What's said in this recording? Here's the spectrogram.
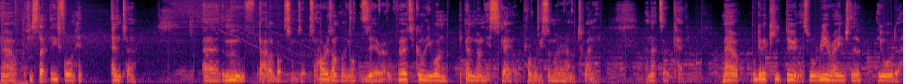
Now, if you select these four and hit enter, uh, the move dialog box comes up. So horizontal you want zero, vertical you want, depending on your scale, probably somewhere around 20, and that's okay. Now we're going to keep doing this. We'll rearrange the, the order,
